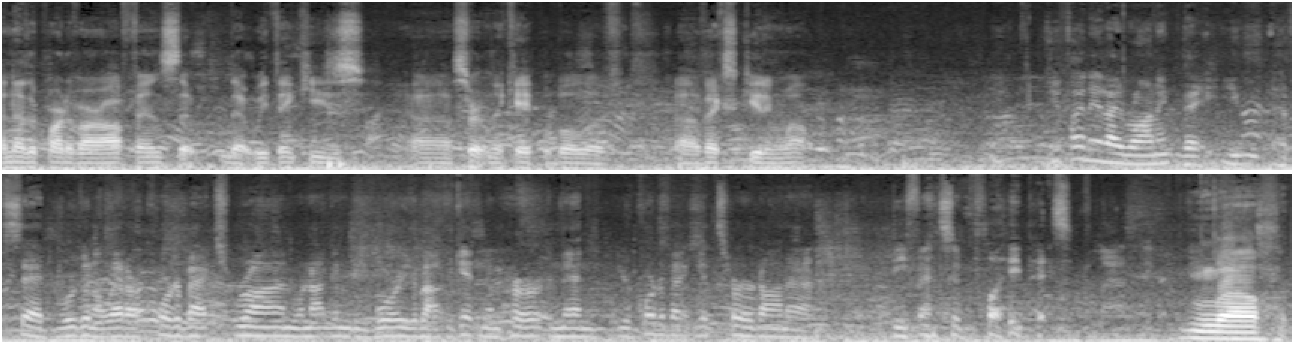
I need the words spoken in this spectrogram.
another part of our offense that that we think he's uh, certainly capable of of executing well find it ironic that you have said we're going to let our quarterbacks run, we're not going to be worried about getting them hurt, and then your quarterback gets hurt on a defensive play, basically? Well,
